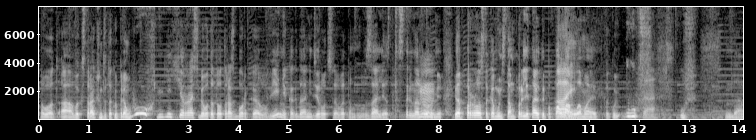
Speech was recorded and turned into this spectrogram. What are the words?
вот, а в Extraction ты такой прям, ух, ни хера себе, вот эта вот разборка в Вене, когда они дерутся в этом, в зале с, с тренажерами, mm. просто кому-нибудь там пролетают и пополам Ай. ломает, такой, уф, да. уф, да.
